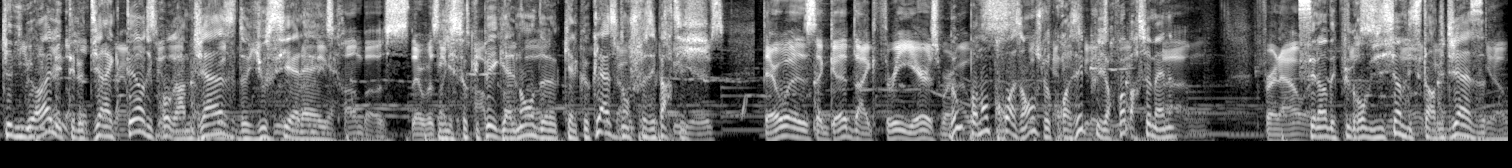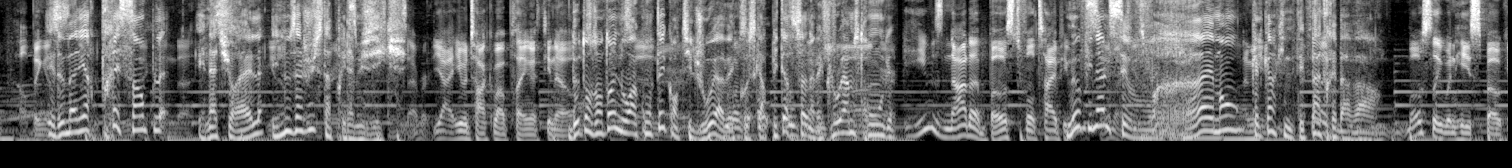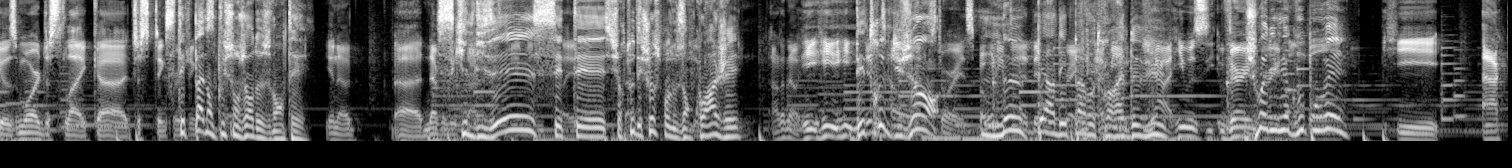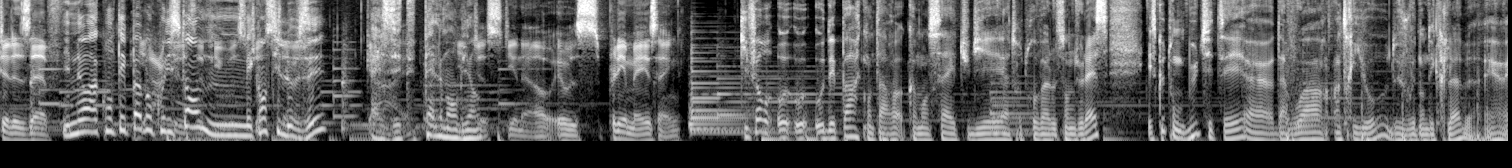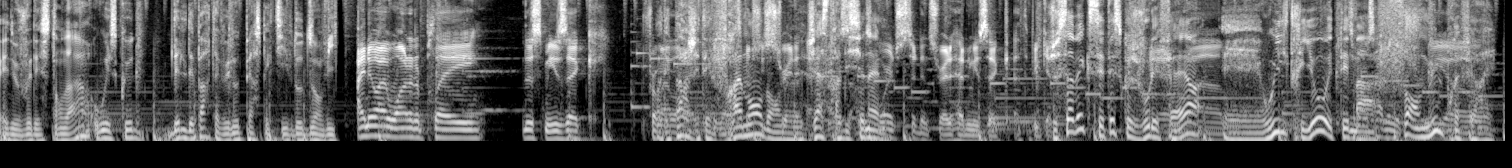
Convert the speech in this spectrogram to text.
Kenny Burrell était le directeur du programme jazz de UCLA. il s'occupait également de quelques classes dont je faisais partie. Donc pendant trois ans, je le croisais plusieurs fois par semaine. C'est l'un des plus grands musiciens de l'histoire du jazz. Et de manière très simple et naturelle, il nous a juste appris la musique. De temps en temps, il nous racontait quand il jouait avec Oscar Peterson, avec Louis Armstrong. Mais au final, c'est vraiment quelqu'un qui n'était pas très bavard. C'était pas non plus son genre de se vanter. Ce qu'il disait, c'était surtout des choses pour nous encourager. Des trucs du genre ne perdez pas votre rêve de vue. Jouez du mieux que vous pouvez. Il ne racontait pas beaucoup d'histoires, mais quand il le faisait, elles étaient tellement bien. Kiefer, au, au, départ, quand tu as commencé à étudier, à te retrouver à Los Angeles, est-ce que ton but c'était euh, d'avoir un trio, de jouer dans des clubs euh, et de jouer des standards, ou est-ce que dès le départ tu avais une autre perspective, d'autres envies? Au départ, j'étais vraiment dans le jazz traditionnel. Je savais que c'était ce que je voulais faire, et oui, le trio était ma formule préférée.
